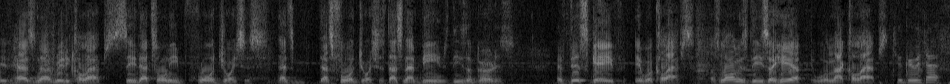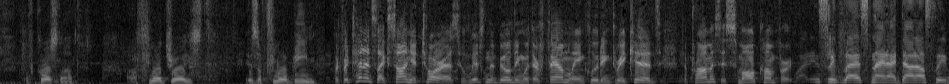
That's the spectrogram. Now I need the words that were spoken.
It has not really collapsed. See, that's only floor joists. That's, that's floor joists. That's not beams. These are girders. If this gave, it will collapse. As long as these are here, it will not collapse. Do you agree with that? Of course not. A floor joist is a floor beam. But for tenants like Sonia Torres, who lives in the building with her family, including three kids, the promise is small comfort. Well, I didn't sleep last night. I doubt I'll sleep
